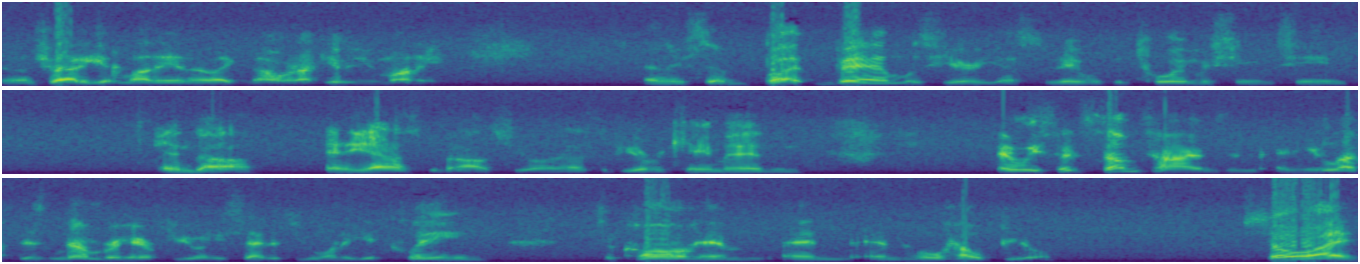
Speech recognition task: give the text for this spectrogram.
and I try to get money and they're like, No, we're not giving you money. And they said, But Bam was here yesterday with the toy machine team and uh and he asked about you and asked if you ever came in and and we said sometimes and, and he left his number here for you and he said if you want to get clean to call him and and he'll help you. So I,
